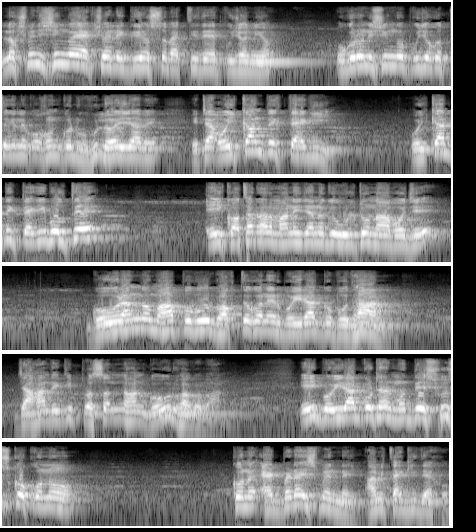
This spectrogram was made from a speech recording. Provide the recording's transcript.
লক্ষ্মী নৃসিংহ অ্যাকচুয়ালি গৃহস্থ ব্যক্তিদের পূজনীয়। উগ্র নৃসিংহ পুজো করতে গেলে কখন কোন ভুল হয়ে যাবে, এটা ঐকান্তিক ত্যাগী। ঐকান্তিক ত্যাগী বলতে এই কথাটার মানে যেন কেউ উল্টো না বোঝে। গৌরাঙ্গ মহাপ্রভুর ভক্তগণের বৈরাগ্য প্রধান। যাহা দেখি প্রসন্ন হন গৌর ভগবান। এই বৈরাগ্যটার মধ্যে শুষ্ক কোনো কোনো অ্যাডভার্টাইজমেন্ট নেই। আমি ত্যাগই দেখো।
